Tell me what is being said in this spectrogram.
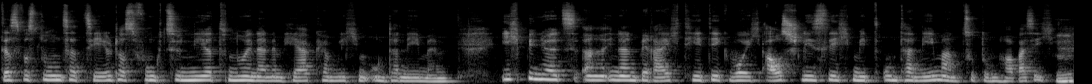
das, was du uns erzählt hast, funktioniert nur in einem herkömmlichen Unternehmen. Ich bin jetzt äh, in einem Bereich tätig, wo ich ausschließlich mit Unternehmern zu tun habe. Also ich, hm.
